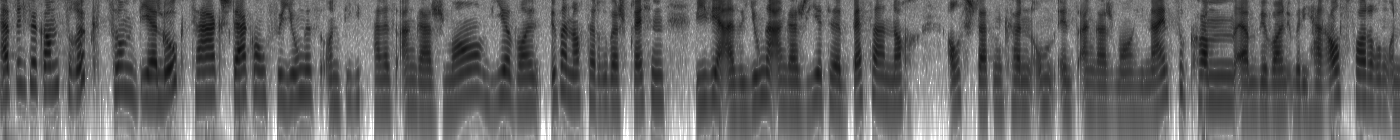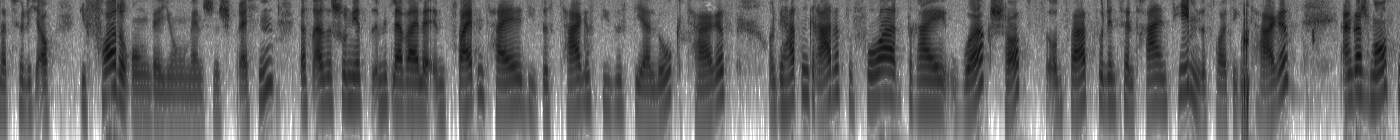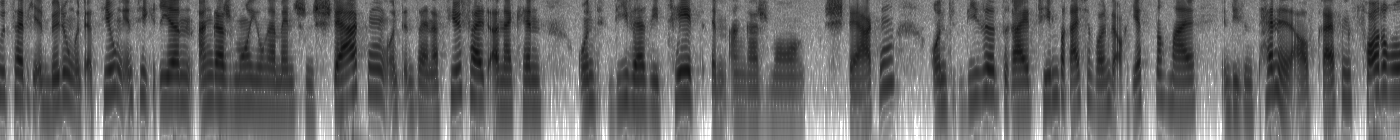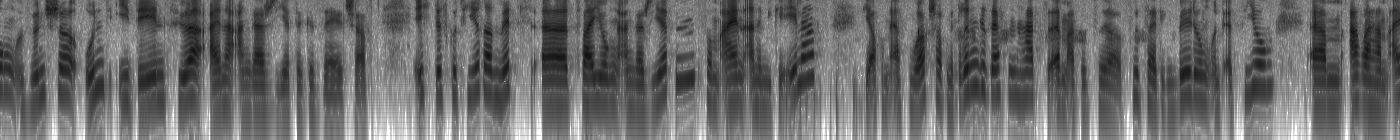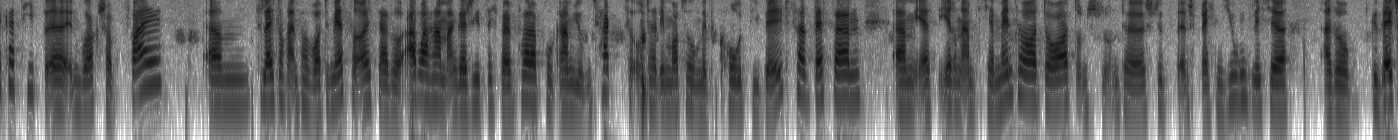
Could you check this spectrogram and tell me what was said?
Herzlich willkommen zurück zum Dialogtag Stärkung für junges und digitales Engagement. Wir wollen immer noch darüber sprechen, wie wir also junge Engagierte besser noch ausstatten können, um ins Engagement hineinzukommen. Ähm, wir wollen über die Herausforderungen und natürlich auch die Forderungen der jungen Menschen sprechen. Das also schon jetzt mittlerweile im zweiten Teil dieses Tages, dieses Dialogtages. Und wir hatten gerade zuvor drei Workshops, und zwar zu den zentralen Themen des heutigen Tages. Engagement frühzeitig in Bildung und Erziehung integrieren, Engagement junger Menschen stärken und in seiner Vielfalt anerkennen und Diversität im Engagement stärken. Und diese drei Themenbereiche wollen wir auch jetzt nochmal in diesem Panel aufgreifen. Forderungen, Wünsche und Ideen für eine engagierte Gesellschaft. Ich diskutiere mit äh, zwei jungen Engagierten. Zum einen Annemike Ehlers, die auch im ersten Workshop mit drin gesessen hat, ähm, also zur frühzeitigen Bildung und Erziehung. Ähm, Abraham Alkatib äh, in Workshop 2. Ähm, vielleicht noch ein paar Worte mehr zu euch. Also Abraham engagiert sich beim Förderprogramm Jugendtakt unter dem Motto mit Code die Welt verbessern. Ähm, er ist ehrenamtlicher Mentor dort und unterstützt entsprechend Jugendliche, also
